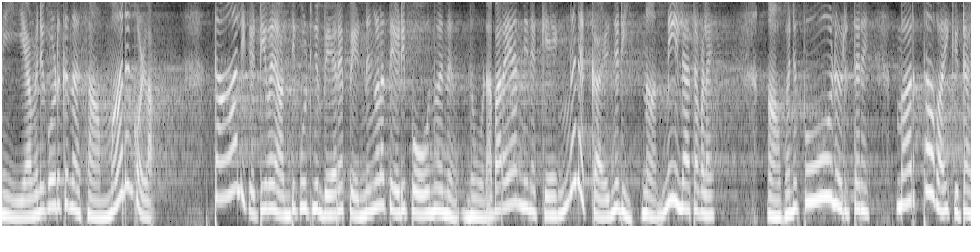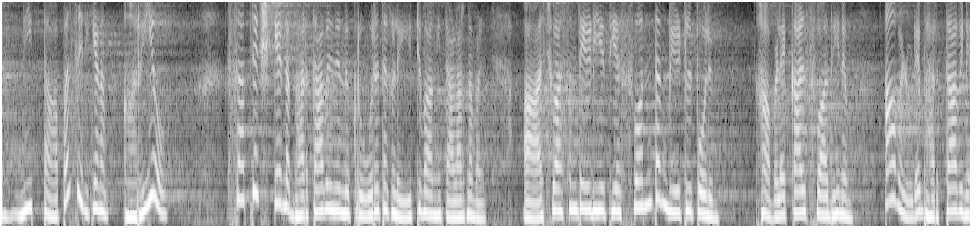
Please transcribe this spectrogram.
നീ അവന് കൊടുക്കുന്ന സമ്മാനം കൊള്ളാം. താലി കെട്ടിയവൻ അന്തിക്കൂട്ടിന് വേറെ പെണ്ണുങ്ങളെ തേടി പോകുന്നുവെന്ന് നുണ പറയാൻ നിനക്ക് എങ്ങനെ കഴിഞ്ഞടി നന്ദിയില്ലാത്തവളെ? അവനെ പോലൊരുത്തനെ ഭർത്താവായി കിട്ടാൻ നീ തപസ്സിരിക്കണം അറിയോ? സംരക്ഷിക്കേണ്ട ഭർത്താവിൽ നിന്ന് ക്രൂരതകൾ ഏറ്റുവാങ്ങി തളർന്നവൾ ആശ്വാസം തേടിയെത്തിയ സ്വന്തം വീട്ടിൽ പോലും അവളെക്കാൾ സ്വാധീനം അവളുടെ ഭർത്താവിന്.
